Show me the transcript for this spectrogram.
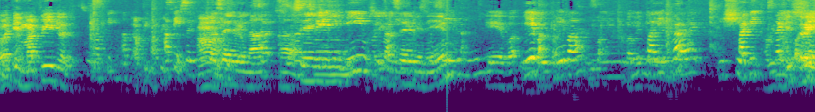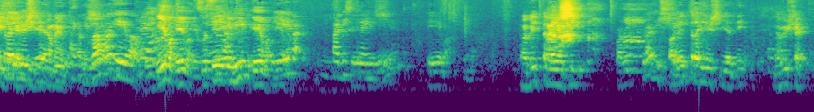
भवति मपि इति वदति सेविनी स्वसेविनीम् एव एव एव स्वसेविनीम् एव एव पवित्रैष्य पवित्रयति पवित्रयिष्यति भविष्यति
